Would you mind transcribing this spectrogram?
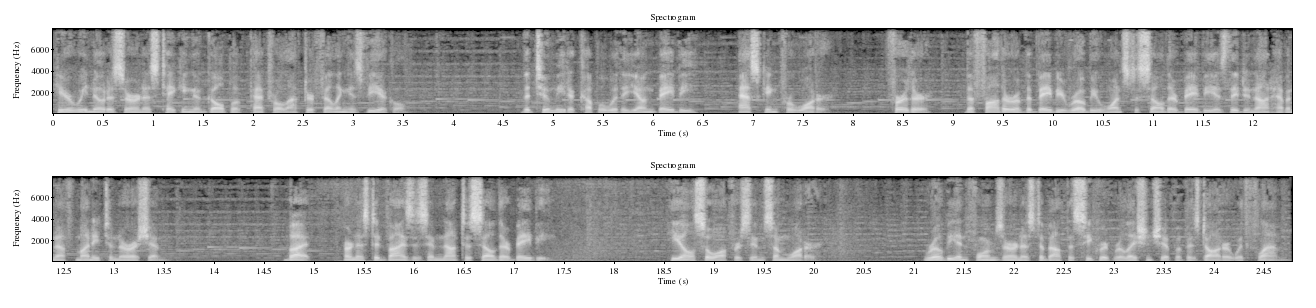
Here we notice Ernest taking a gulp of petrol after filling his vehicle. The two meet a couple with a young baby, asking for water. Further, the father of the baby Robbie wants to sell their baby as they do not have enough money to nourish him. But, Ernest advises him not to sell their baby. He also offers him some water. Robbie informs Ernest about the secret relationship of his daughter with Flem.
